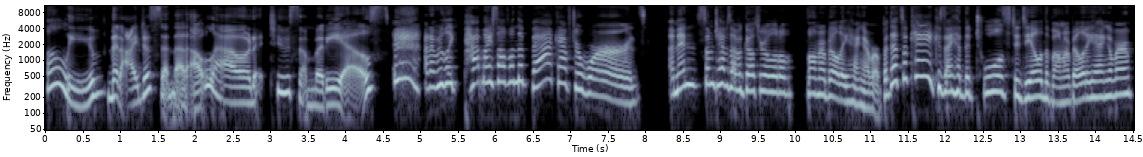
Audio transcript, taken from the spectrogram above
believe that I just said that out loud to somebody else. And I would like pat myself on the back afterwards. And then sometimes I would go through a little vulnerability hangover, but that's okay because I had the tools to deal with the vulnerability hangover.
